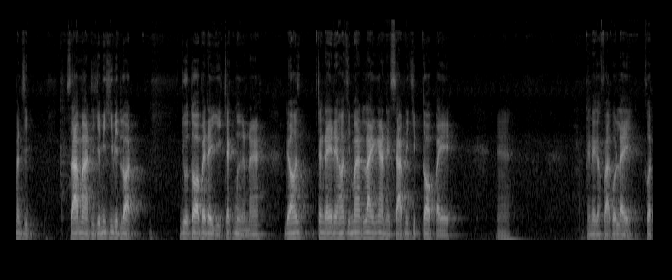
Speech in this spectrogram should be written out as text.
มันสิสามารถที่จะมีชีวิตรอด อยู่ต่อไปได้อีกจักหมื่นนะ เดี๋ยวจังใดเดี๋ยวเขาสิมารายงานให้ทราบในคลิปต่อไปอ่ายังไงก็ฝากกดไลค์กด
